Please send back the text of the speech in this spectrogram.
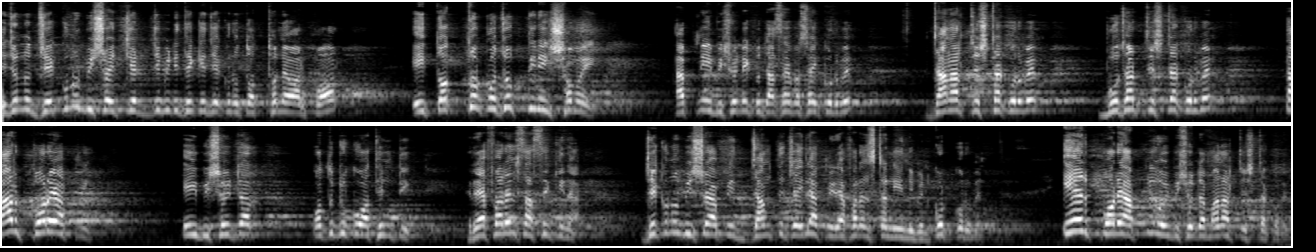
এই জন্য যে কোনো বিষয় চ্যাট জিবিডি থেকে যে কোনো তথ্য নেওয়ার পর এই তথ্য প্রযুক্তির এই সময়ে আপনি এই বিষয়টা একটু যাচাই বাছাই করবেন, জানার চেষ্টা করবেন, বোঝার চেষ্টা করবেন। তারপরে আপনি এই বিষয়টার কতটুকু অথেন্টিক রেফারেন্স আছে কিনা, যে কোনো বিষয় আপনি জানতে চাইলে আপনি রেফারেন্সটা নিয়ে নেবেন কোট করবেন। এরপরে আপনি ওই বিষয়টা মানার চেষ্টা করেন।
